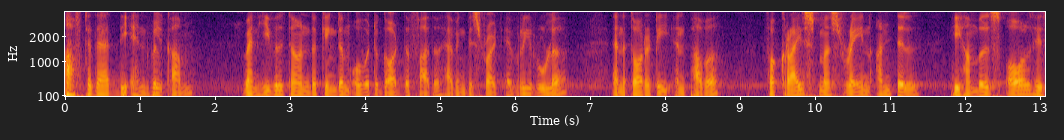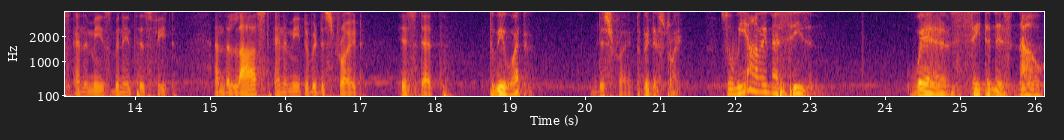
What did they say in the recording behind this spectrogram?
After that, the end will come when he will turn the kingdom over to God the Father, having destroyed every ruler and authority and power. For Christ must reign until he humbles all his enemies beneath his feet. And the last enemy to be destroyed is death. To be what? Destroyed. To be destroyed. So we are in a season where Satan is now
